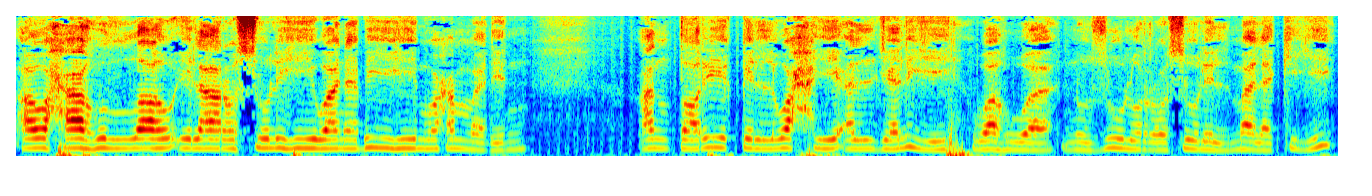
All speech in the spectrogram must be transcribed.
awhahullahu ila rasulihi wa nabihi Muhammadin an tariqil wahyi al-jali wa huwa nuzulur rasulil malaki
